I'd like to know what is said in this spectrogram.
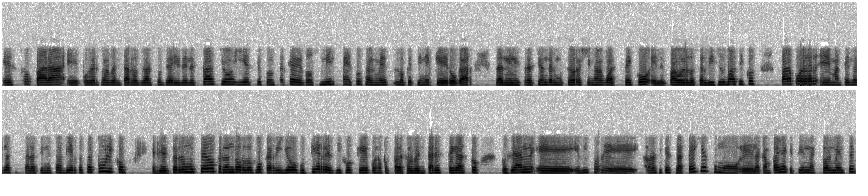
esto para eh, poder solventar los gastos de ahí del espacio y es que son cerca de dos mil pesos al mes lo que tiene que erogar la administración del Museo Regional Huasteco en el pago de los servicios básicos para poder eh, mantener las instalaciones abiertas al público. El director del museo, Fernando Rodolfo Carrillo Gutiérrez, dijo que, bueno, pues para solventar este gasto, pues se han eh, visto de, ahora sí que estrategias como la campaña que tienen actualmente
